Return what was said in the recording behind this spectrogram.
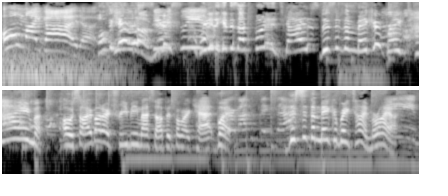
Oh my god. Hold the Dude, camera up. You're- Seriously. We need to get this on footage, guys. This is the make or break time. Oh, sorry about our tree being messed up. It's from our cat, We're but about to fix that. this is the make or break time, Mariah. Babe.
